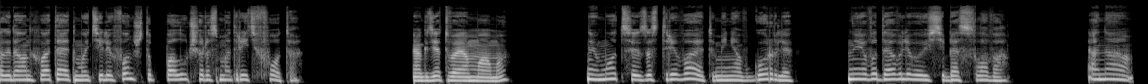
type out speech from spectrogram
когда он хватает мой телефон, чтобы получше рассмотреть фото. «А где твоя мама?» Эмоции застревают у меня в горле, но я выдавливаю из себя слова. Она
